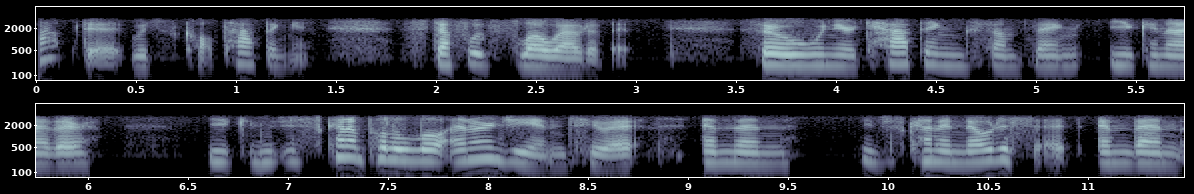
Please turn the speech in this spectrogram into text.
tapped it, which is called tapping it, stuff would flow out of it. So when you're tapping something, you can either you can just kind of put a little energy into it and then you just kind of notice it and then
